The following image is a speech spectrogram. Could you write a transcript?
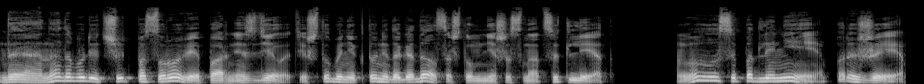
Да, надо будет чуть посуровее парня сделать, и чтобы никто не догадался, что мне 16 лет. Волосы подлиннее, порыжее,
